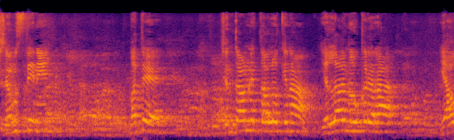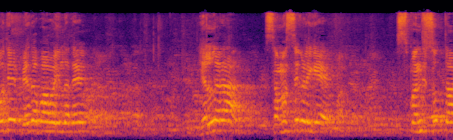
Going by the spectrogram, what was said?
ಶ್ರಮಿಸ್ತೀನಿ. ಮತ್ತು ಚಿಂತಾಮಣಿ ತಾಲೂಕಿನ ಎಲ್ಲ ನೌಕರರ ಯಾವುದೇ ಭೇದ ಭಾವ ಇಲ್ಲದೆ ಎಲ್ಲರ ಸಮಸ್ಯೆಗಳಿಗೆ ಸ್ಪಂದಿಸುತ್ತಾ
